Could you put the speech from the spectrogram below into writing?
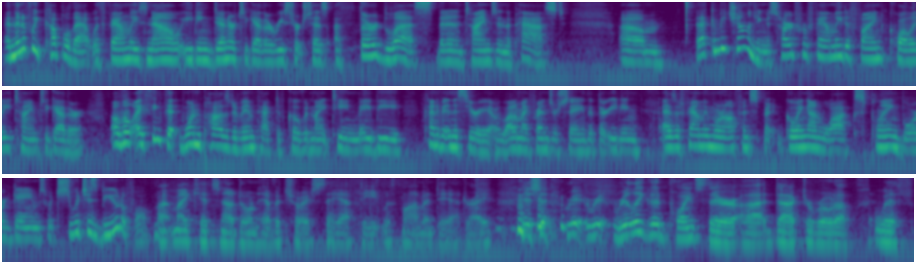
And then if we couple that with families now eating dinner together, research says a third less than in times in the past. Um, that can be challenging. It's hard for family to find quality time together. Although I think that one positive impact of COVID 19 may be kind of in this area. A lot of my friends are saying that they're eating as a family more often, going on walks, playing board games, which which is beautiful. My, my kids now don't have a choice. They have to eat with mom and dad, right? It's re, re, really good points there, uh, Dr. Rhoda, with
